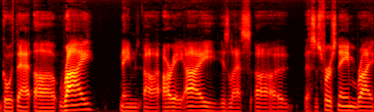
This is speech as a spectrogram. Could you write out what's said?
Go with that. Uh, Rai, named uh, R A I. His last, uh, that's his first name, Rai,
